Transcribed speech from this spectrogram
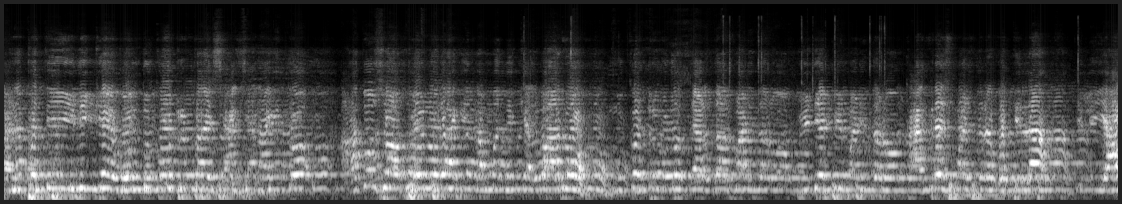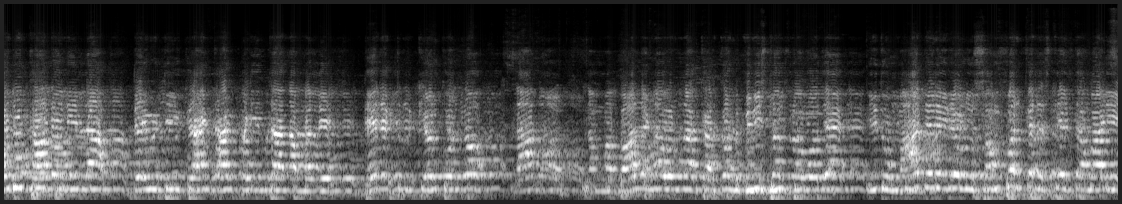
ಗಣಪತಿ ಇದಕ್ಕೆ ಒಂದು ಕೋಟಿ ರೂಪಾಯಿ ಸ್ಯಾಂಕ್ಷನ್ ಆಗಿತ್ತು. ಅದು ಸಹ ಫೇಲ್ಯೂರ್ ಆಗಿ ನಮ್ಮಲ್ಲಿ ಕೆಲವಾರು ಮುಖಂಡರುಗಳು ಸರ್ದಾರ್ ಮಾಡಿದಾರೋ ಬಿಜೆಪಿ ಮಾಡಿದಾರೋ ಕಾಂಗ್ರೆಸ್ ಮಾಡಿದಾರೋ ಗೊತ್ತಿಲ್ಲ. ಇಲ್ಲಿ ಯಾವುದೂ ಕಾನೂನು ಇಲ್ಲ. ದಯವಿಟ್ಟು ಗ್ರಾಂಟ್ ಹಾಕ್ಬೇಡಿ ಅಂತ ನಮ್ಮಲ್ಲಿ ಡೈರೆಕ್ಟರ್ ಕೇಳ್ಕೊಂಡ್ರು ನಾನು ನಮ್ಮ ಬಾಲಣ್ಣ ಅವ್ರನ್ನ ಕರ್ಕೊಂಡು ಮಿನಿಸ್ಟರ್ ಹತ್ರ ಹೋದೆ. ಇದು ಮಾದರಿ ರೋಡು ಸಂಪರ್ಕ ರಸ್ತೆ ಅಂತ ಮಾಡಿ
